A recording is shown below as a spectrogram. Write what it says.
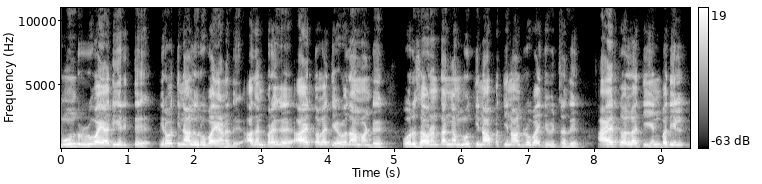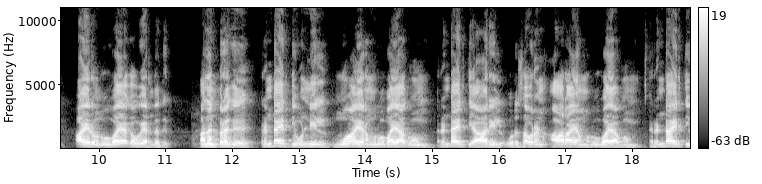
மூன்று ரூபாய் அதிகரித்து இருபத்தி நாலு ரூபாயானது. அதன் பிறகு ஆயிரத்தி தொள்ளாயிரத்தி எழுபதாம் ஆண்டு ஒரு சவரன் தங்கம் நூற்றி நாற்பத்தி நாலு ரூபாய்க்கு விற்றது. ஆயிரத்தி தொள்ளாயிரத்தி எண்பதில் ஆயிரம் ரூபாயாக உயர்ந்தது. அதன் பிறகு ரெண்டாயிரத்தி ஒன்றில் மூவாயிரம் ரூபாயாகவும் ரெண்டாயிரத்தி ஆறில் ஒரு சவரன் ஆறாயிரம் ரூபாயாகவும் ரெண்டாயிரத்தி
